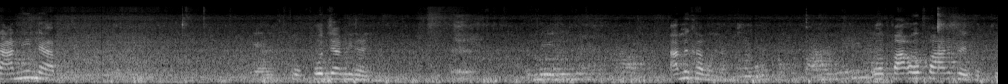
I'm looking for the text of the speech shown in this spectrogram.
রানী না প্রজা বিরিয়ানি? আমি খাব না। ও পা ও পারবে করতে।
